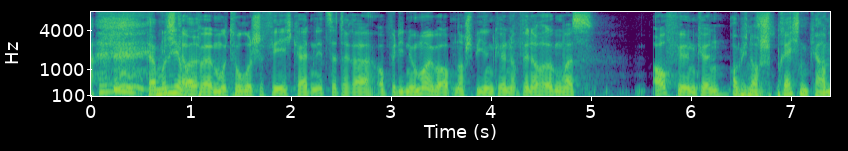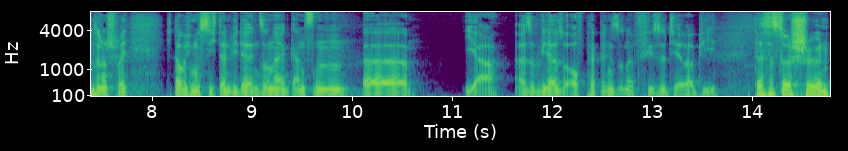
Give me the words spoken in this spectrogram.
da muss ich, ich glaube, äh, motorische Fähigkeiten etc., ob wir die Nummer überhaupt noch spielen können, ob wir noch irgendwas auffüllen können. Ob ich noch sprechen kann. Ob du noch sprech ich glaube, ich muss dich dann wieder in so einer ganzen, äh, ja, also wieder so aufpeppeln in so einer Physiotherapie. Das ist doch schön.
